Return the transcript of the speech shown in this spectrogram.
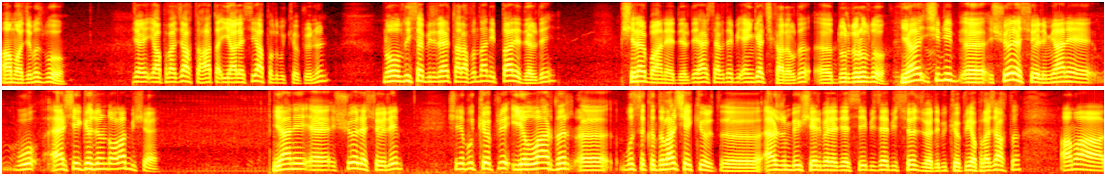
Amacımız bu. Yapılacaktı hatta ihalesi yapıldı bu köprünün. Ne olduysa birileri tarafından iptal edildi. Bir şeyler bahane edildi. Her seferinde bir engel çıkarıldı. e, durduruldu. Ya şimdi e, şöyle söyleyeyim yani bu her şey göz önünde olan bir şey. Yani e, şöyle söyleyeyim. Şimdi bu köprü yıllardır e, bu sıkıntıları çekiyoruz. E, Erzurum Büyükşehir Belediyesi bize bir söz verdi. Bir köprü yapılacaktı. Ama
